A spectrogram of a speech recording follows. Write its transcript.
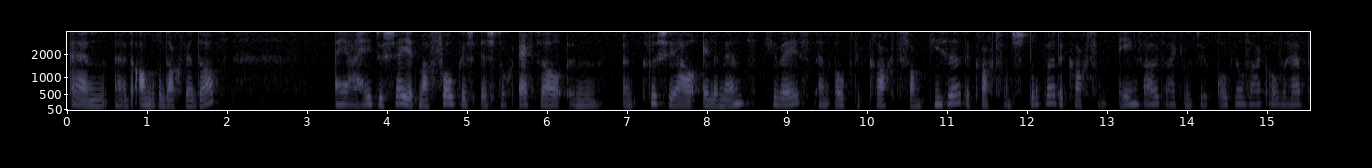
en de andere dag weer dat. En ja, hate to say it, maar focus is toch echt wel een, een cruciaal element geweest. En ook de kracht van kiezen, de kracht van stoppen, de kracht van eenvoud, waar ik het natuurlijk ook heel vaak over heb.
